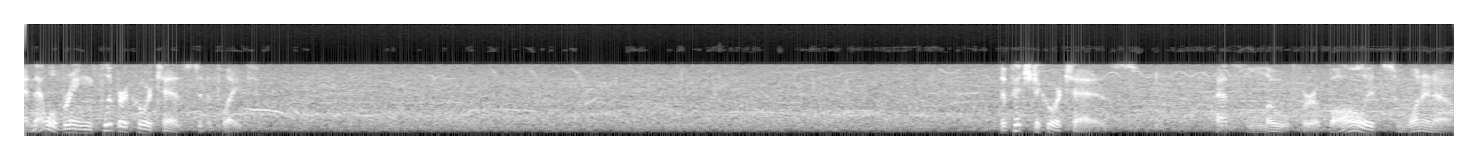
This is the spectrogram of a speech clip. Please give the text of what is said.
And that will bring Flipper Cortez to the plate. The pitch to Cortez. That's low for a ball. It's 1 and 0.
